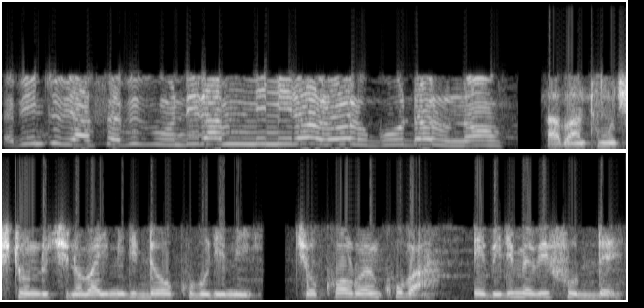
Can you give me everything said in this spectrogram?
ebintu byaffe bivundira mu nnimiro olw'oluguudo luno abantu mu kitundu kino bayimiriddewo ku bulimi kyokka olw'enkuba ebirime bifudde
